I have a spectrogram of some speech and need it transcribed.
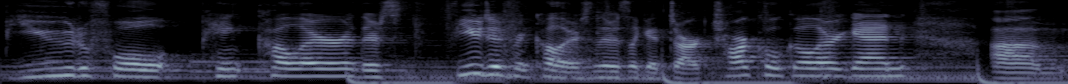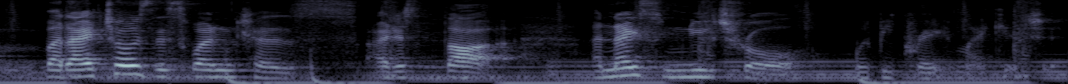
beautiful pink color. There's a few different colors. And there's like a dark charcoal color again. Um, but I chose this one because I just thought a nice neutral would be great in my kitchen.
